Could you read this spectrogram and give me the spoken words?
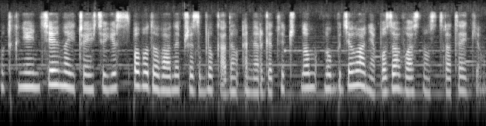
Utknięcie najczęściej jest spowodowane przez blokadę energetyczną lub działania poza własną strategią.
